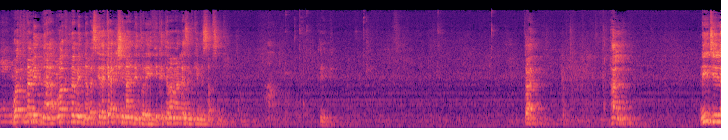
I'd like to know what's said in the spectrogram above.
آه، وقت ما بدنا وقت ما بدنا بس إذا كان شيء mandatory فيك تماما لازم يكون من subset آه. هيك. طيب. هلا نيجي ل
